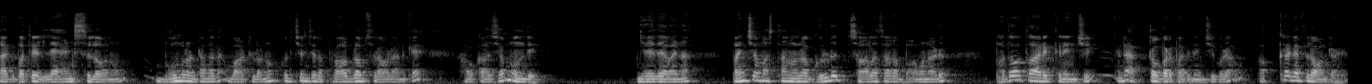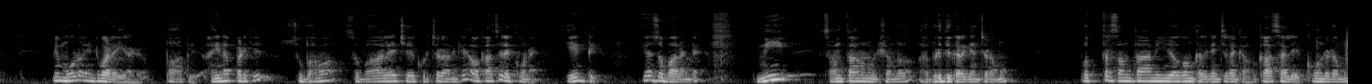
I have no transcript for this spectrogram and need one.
లేకపోతే ల్యాండ్స్లోనూ భూములు ఉంటాం కదా వాటిలోనూ కొద్ది చిన్న చిన్న ప్రాబ్లమ్స్ రావడానికే అవకాశం ఉంది. ఏదేమైనా పంచమ స్థానంలో గురుడు చాలా చాలా బాగున్నాడు. పదో తారీఖు నుంచి అంటే అక్టోబర్ పది నుంచి కూడా వక్రగతిలో ఉంటాడు. మీ మూడో ఇంటి అయ్యాడు పాపి. అయినప్పటికీ శుభ శుభాలే చేకూర్చడానికి అవకాశాలు ఎక్కువ ఉన్నాయి ఏంటి? ఏం శుభాలంటే మీ సంతానం విషయంలో అభివృద్ధి కలిగించడము పుత్ర సంతాన యోగం కలిగించడానికి అవకాశాలు ఎక్కువ ఉండడము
